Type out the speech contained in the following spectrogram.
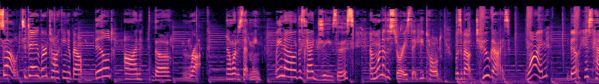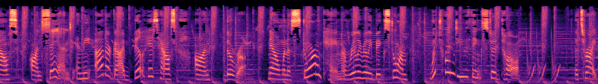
So, today we're talking about build on the rock. Now, what does that mean? Well, you know, this guy Jesus, and one of the stories that he told was about two guys. One built his house on sand, and the other guy built his house on the rock. Now, when a storm came, a really, really big storm, which one do you think stood tall? That's right,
